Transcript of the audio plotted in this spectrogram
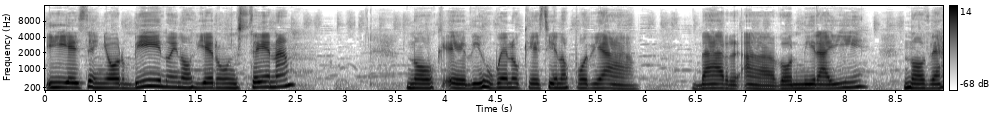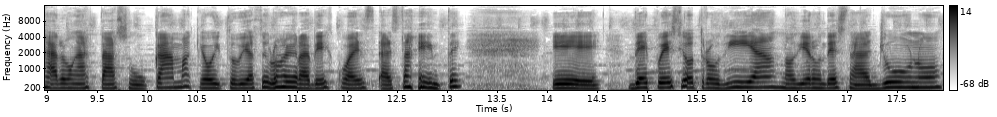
Y el Señor vino y nos dieron cena. Nos eh, dijo, bueno, que si nos podía dar a dormir ahí. Nos dejaron hasta su cama, que hoy todavía se los agradezco a, esta gente. Eh, después otro día nos dieron desayuno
